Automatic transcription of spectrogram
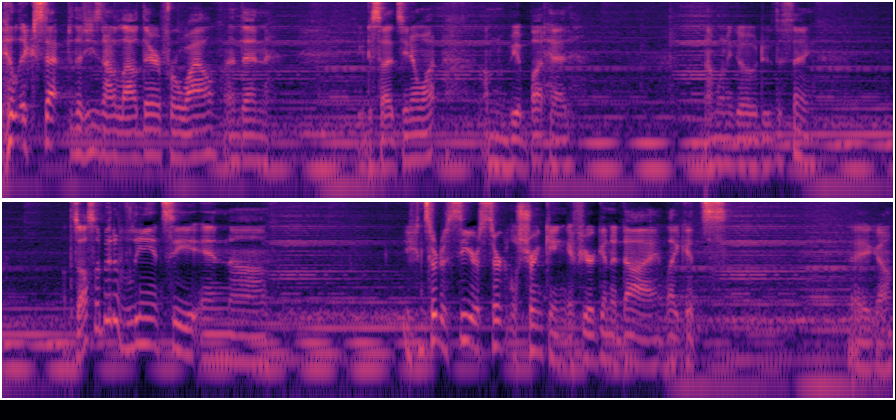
he'll accept that he's not allowed there for a while, and then he decides, you know what? I'm gonna be a butthead. I'm gonna go do the thing. There's also a bit of leniency in, uh, you can sort of see your circle shrinking if you're gonna die. Like, it's. There you go.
